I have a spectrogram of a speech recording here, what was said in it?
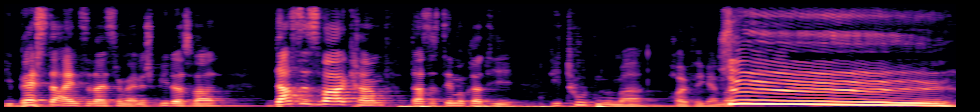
die beste Einzelleistung eines Spielers war. Das ist Wahlkampf, das ist Demokratie. Die tut nun mal häufiger mal. Tschüss.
